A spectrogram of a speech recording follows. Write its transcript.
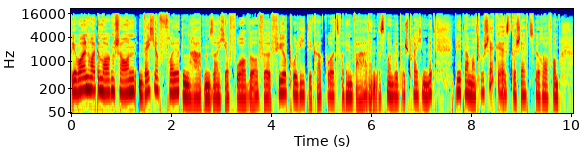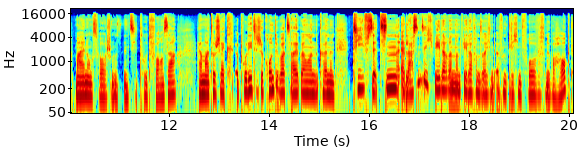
Wir wollen heute Morgen schauen, welche Folgen haben solche Vorwürfe für Politiker kurz vor den Wahlen. Das wollen wir besprechen mit Peter Matuschek. Er ist Geschäftsführer vom Meinungsforschungsinstitut Forsa. Herr Matuschek, politische Grundüberzeugungen können tief sitzen. Lassen sich Wählerinnen und Wähler von solchen öffentlichen Vorwürfen überhaupt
